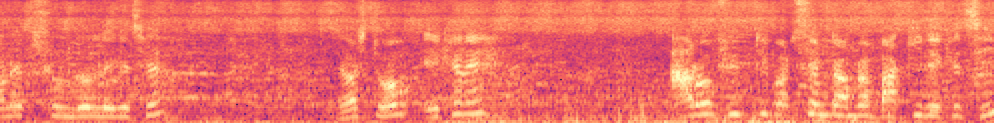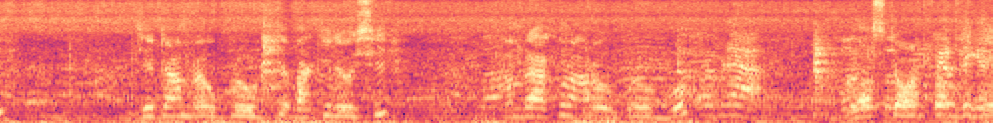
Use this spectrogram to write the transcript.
অনেক সুন্দর লেগেছে। জাস্ট ওয়াল এখানে আরও ফিফটি পার্সেন্ট আমরা বাকি রেখেছি, যেটা আমরা উপরে উঠতে বাকি রয়েছি। আমরা এখন আরও উপরে উঠবো। ওয়াচ টাওয়ারটার দিকে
